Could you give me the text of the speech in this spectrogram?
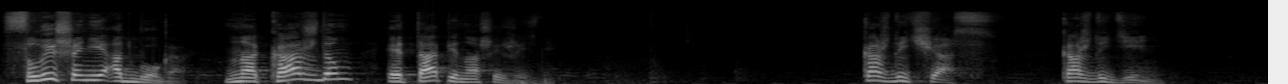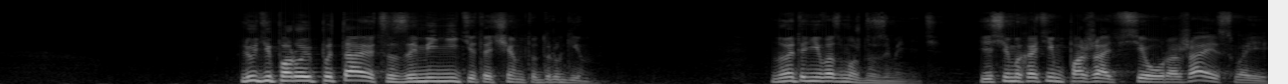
слышание от Бога на каждом этапе нашей жизни. Каждый час, каждый день, Люди порой пытаются заменить это чем-то другим. Но это невозможно заменить. Если мы хотим пожать все урожаи свои,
